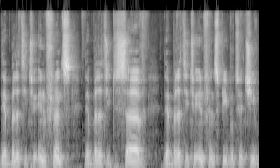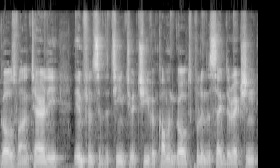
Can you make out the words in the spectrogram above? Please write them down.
the ability to influence, the ability to serve, the ability to influence people to achieve goals voluntarily, the influence of the team to achieve a common goal to pull in the same direction,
